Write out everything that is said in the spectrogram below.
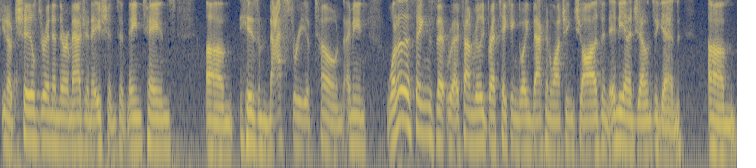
you know, children and their imaginations. It maintains um, his mastery of tone. I mean, one of the things that I found really breathtaking going back and watching Jaws and Indiana Jones again, um,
